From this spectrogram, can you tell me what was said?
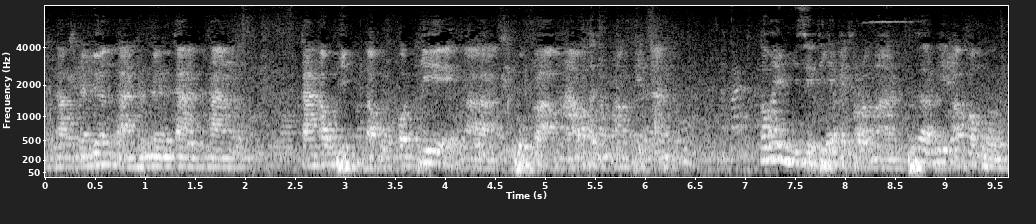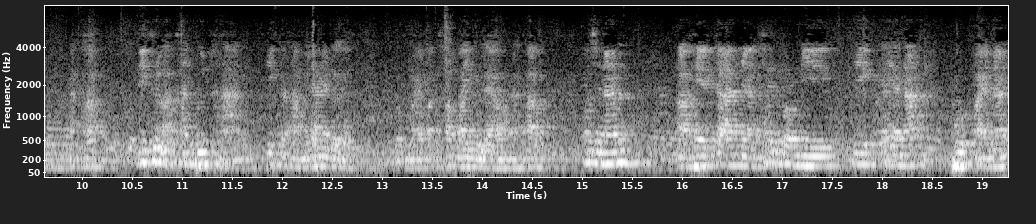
นะครับในเรื่องการดำเนินการทางการเอาผิดต่อบุคคลที่ถูกกล่าวหาว่ากระทำความผิดนั้น ก็ไม่มีสิทธิ์ที่จะไปทรมานเพื่อรีดเอาข้อมูลนะครับ นี่คือหลักขั้นพื้นฐานที่กระทำไม่ได้เลยกฎหมายบังคับไว้อยู่แล้วนะครับ เพราะฉะนั้นเหตุการณ์อย่างเช่นกรณีที่กายนะพูดไปนั้น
